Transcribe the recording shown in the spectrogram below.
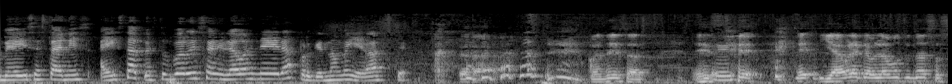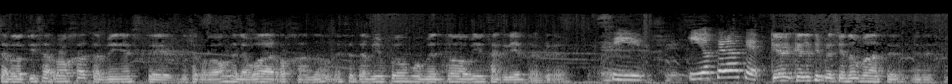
le dice Stannis, ahí está, te estuve risa en el aguas negras porque no me llevaste. con esas. Este, eh, y ahora que hablamos de una sacerdotisa roja, también este, nos acordamos de la boda roja, ¿no? Ese también fue un momento bien sangriento, creo. Sí. sí. Y yo creo que ¿Qué, qué les impresionó más en, en eso?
